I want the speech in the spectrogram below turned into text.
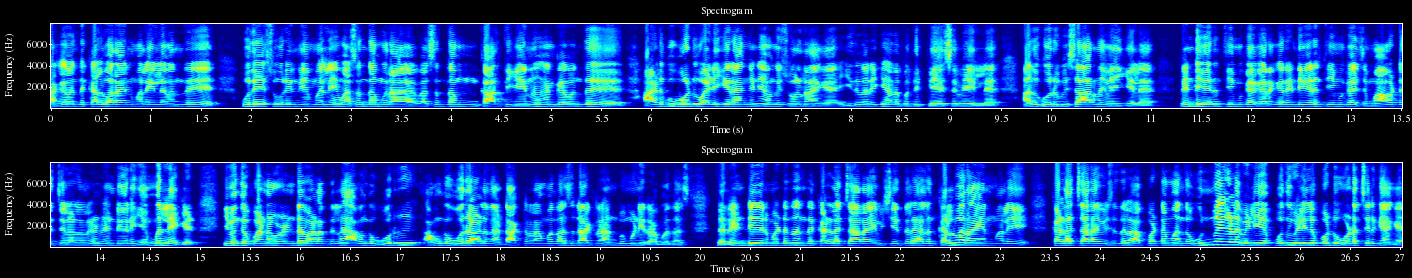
அங்கே வந்து கல்வராயன் மலையில் வந்து உதயசூரியன் எம்எல்ஏ வசந்த வசந்தம் வசந்தம் கார்த்திகேயனும் அங்கே வந்து அடுப்பு போட்டு வடிக்கிறாங்கன்னு அவங்க சொல்கிறாங்க இது வரைக்கும் அதை பற்றி பேசவே இல்லை. அதுக்கு ஒரு விசாரணை வைக்கலை. ரெண்டு பேரும் திமுககாரங்க ரெண்டு பேரும் திமுக மாவட்ட செயலாளர்கள் ரெண்டு பேரும் எம்எல்ஏக்கள். இவங்க பண்ண ரெண்டு வளத்தில் அவங்க ஒரு அவங்க ஒரு ஆள் தான் டாக்டர் ராமதாஸ் டாக்டர் அன்புமணி ராமதாஸ். இந்த ரெண்டு பேர் மட்டும்தான் இந்த கள்ளச்சாராய விஷயத்தில் அதுவும் கல்வராயன் மலை கள்ளச்சாராய விஷயத்தில் அப்பட்டமாக அந்த உண்மைகளை வெளியே பொது வெளியில் போட்டு உடைச்சிருக்காங்க.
